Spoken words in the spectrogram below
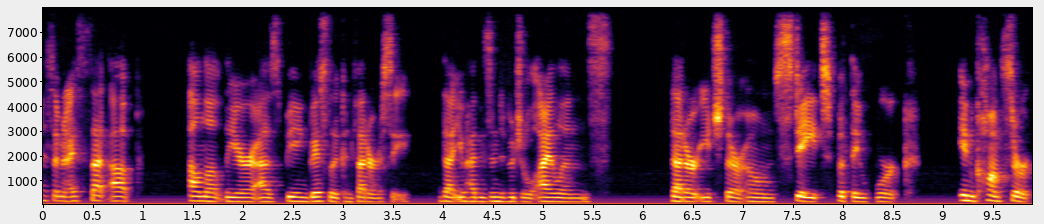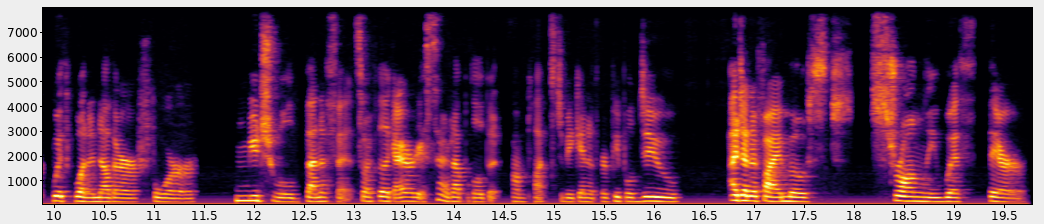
Yes, I mean, I set up Elnut Lear as being basically a confederacy, that you had these individual islands that are each their own state, but they work in concert with one another for mutual benefit. So I feel like I already set it up a little bit complex to begin with, where people do identify most strongly with their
